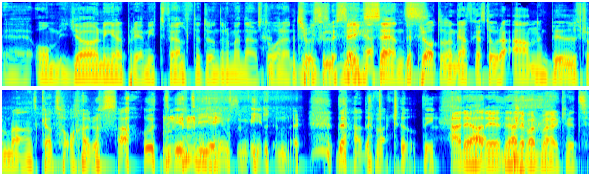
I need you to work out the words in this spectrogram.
eh, omgörningar på det mittfältet under de här närmaste åren. Jag tror du skulle säga, sense. det pratade om ganska stora anbud från bland annat Qatar och Saudi till James Milner. Det hade varit någonting. Ja, det hade, det hade varit märkligt.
